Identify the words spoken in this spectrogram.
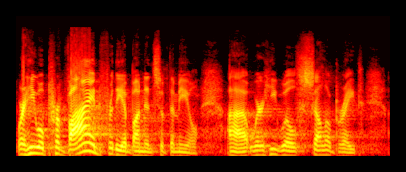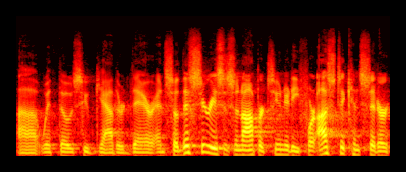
where he will provide for the abundance of the meal, uh, where he will celebrate uh, with those who gathered there. And so this series is an opportunity for us to consider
